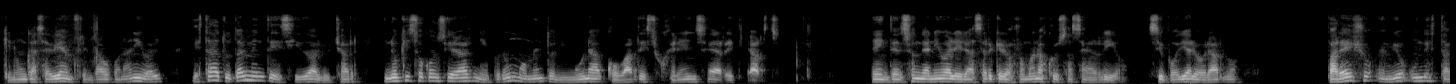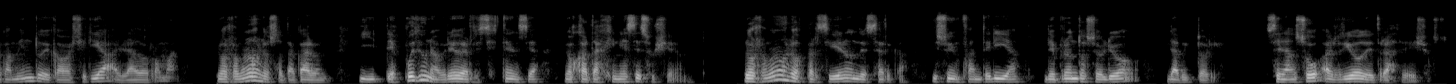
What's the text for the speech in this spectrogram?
que nunca se había enfrentado con Aníbal, estaba totalmente decidido a luchar y no quiso considerar ni por un momento ninguna cobarde sugerencia de retirarse. La intención de Aníbal era hacer que los romanos cruzasen el río, si podía lograrlo. Para ello envió un destacamento de caballería al lado romano. Los romanos los atacaron y, después de una breve resistencia, los cartagineses huyeron. Los romanos los persiguieron de cerca y su infantería de pronto se olió la victoria se lanzó al río detrás de ellos.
